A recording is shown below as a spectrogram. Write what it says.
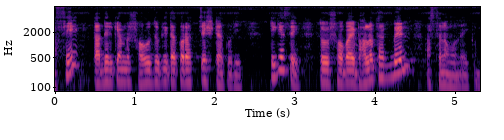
আছে, তাদেরকে আমরা সহযোগিতা করার চেষ্টা করি। ঠিক আছে? তো সবাই ভালো থাকবেন। আসসালামু আলাইকুম।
